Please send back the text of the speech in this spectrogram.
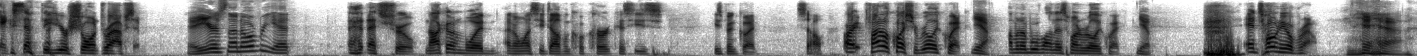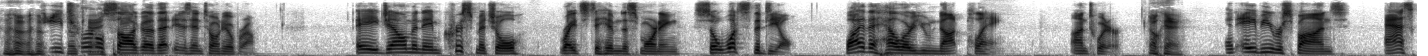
except the year Sean drafts him. The year's not over yet. That's true. Knock on wood. I don't want to see Dalvin Cook hurt because he's he's been good. So, all right, final question, really quick. Yeah. I'm gonna move on this one really quick. Yep. Antonio Brown, Yeah. the eternal Okay. saga that is Antonio Brown. A gentleman named Chris Mitchell writes to him this morning. So what's the deal? Why the hell are you not playing? On Twitter. Okay. And AB responds, ask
